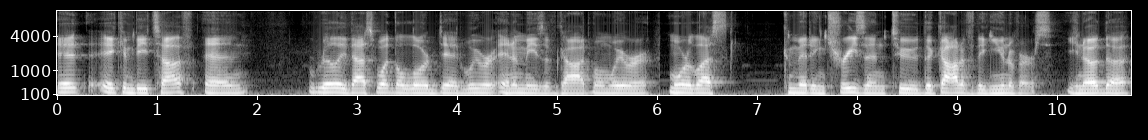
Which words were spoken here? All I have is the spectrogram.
it it can be tough and really that's what the Lord did. We were enemies of God when we were more or less committing treason to the God of the universe. You know, the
